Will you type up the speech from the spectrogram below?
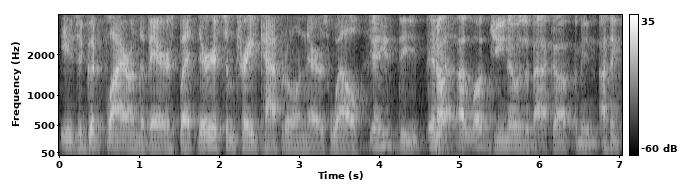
he's a good flyer on the Bears, but there is some trade capital in there as well. Yeah, he's deep, and yeah. I, I, love Geno as a backup. I mean, I think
